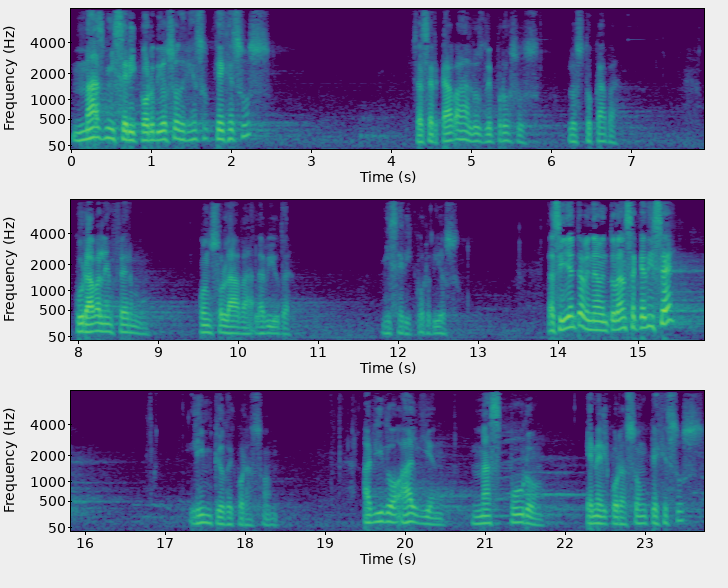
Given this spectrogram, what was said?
más misericordioso que Jesús? Se acercaba a los leprosos, los tocaba, curaba al enfermo, consolaba a la viuda. Misericordioso. La siguiente bienaventuranza que dice, limpio de corazón. ¿Ha habido alguien más puro en el corazón que Jesús?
